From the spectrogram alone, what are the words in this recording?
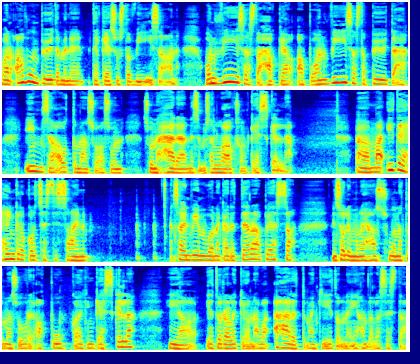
vaan avun pyytäminen tekee susta viisaan. On viisasta hakea apua, on viisasta pyytää ihmisiä auttamaan sua sun, sun hädän ja semmoisen laakson keskellä. Ää, mä itse henkilökohtaisesti sain, sain viime vuonna käydä terapiassa, niin se oli mulle ihan suunnattoman suuri apu kaiken keskellä. Ja, ja todellakin on aivan äärettömän kiitollinen ihan tällaisesta,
